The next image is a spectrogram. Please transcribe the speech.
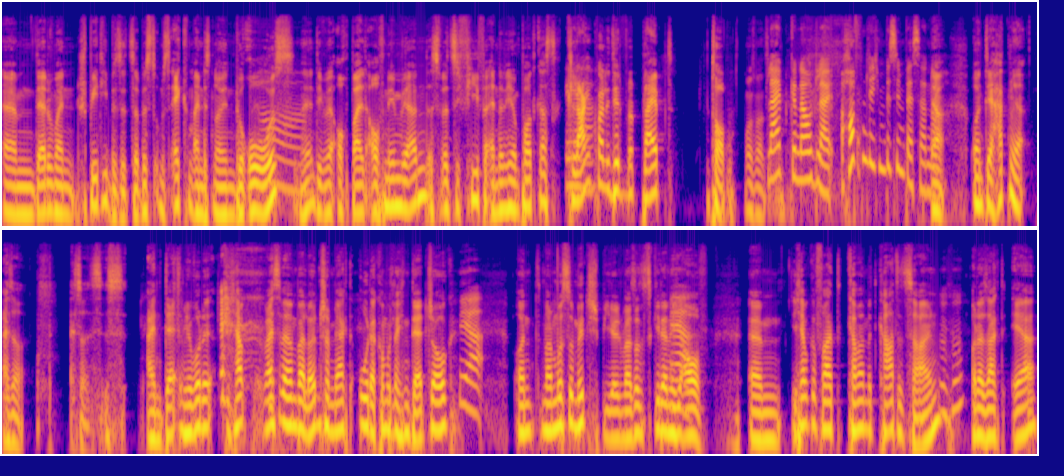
ähm, der du mein Späti-Besitzer bist, ums Eck meines neuen Büros, Oh. ne, den wir auch bald aufnehmen werden. Es wird sich viel verändern hier im Podcast. Ja. Klangqualität bleibt top, muss man sagen. Bleibt genau gleich. Hoffentlich ein bisschen besser noch. Ja, und der hat mir, also, also es ist ein Dad, mir wurde, ich habe, weißt du, wenn man bei Leuten schon merkt, oh, da kommt gleich ein Dad-Joke Ja. und man muss so mitspielen, weil sonst geht er nicht Ja. auf. Ähm, ich habe gefragt, kann man mit Karte zahlen? Mhm. Und da sagt er,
